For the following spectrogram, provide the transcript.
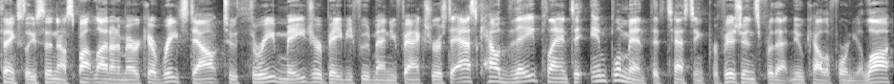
Thanks, Lisa. Now, Spotlight on America reached out to three major baby food manufacturers to ask how they plan to implement the testing provisions for that new California law.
